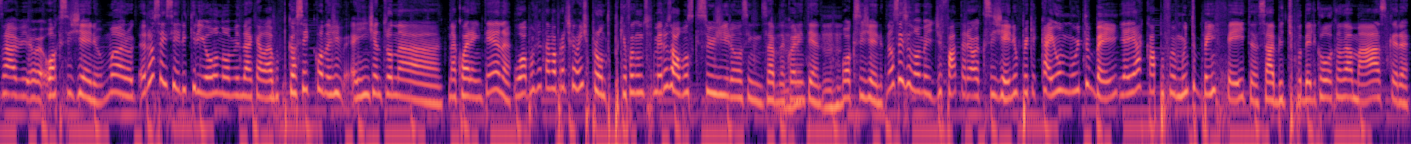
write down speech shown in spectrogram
Sabe, o oxigênio. Mano, eu não sei se ele criou o nome naquela época, porque eu sei que quando a gente, a gente entrou na, na quarentena, o álbum já tava praticamente pronto, porque foi um dos primeiros álbuns que surgiram, assim, sabe, na quarentena. uhum. O oxigênio. Não sei se o nome de fato era oxigênio, porque caiu muito bem. E aí a capa foi muito bem feita, sabe? Tipo, dele colocando a máscara,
